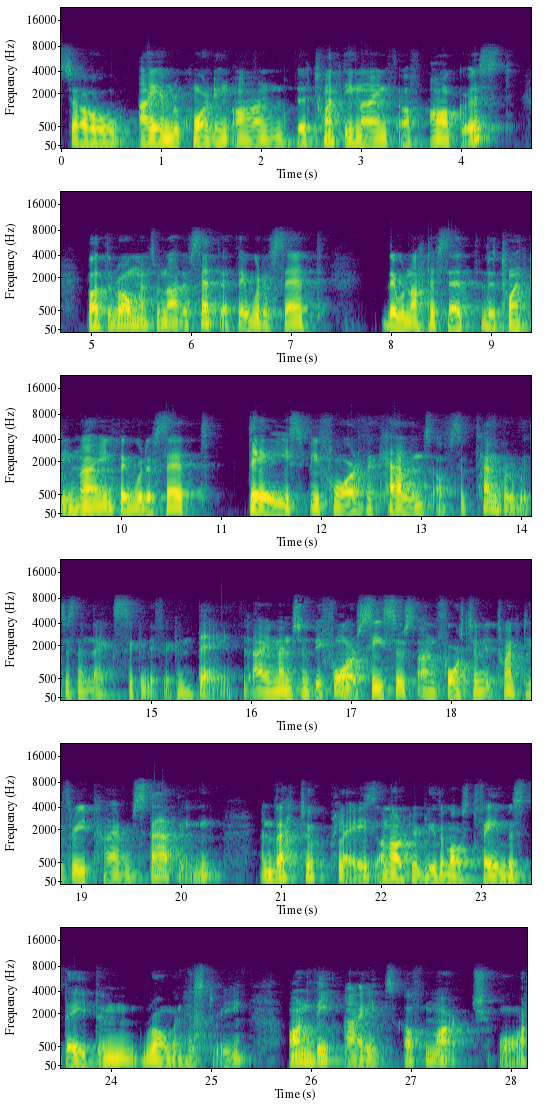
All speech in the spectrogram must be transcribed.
So I am recording on the 29th of August, but the Romans would not have said that. They would have said, they would not have said the 29th, they would have said days before the calends of September, which is the next significant day. I mentioned before Caesar's unfortunate 23 time stabbing, and that took place on arguably the most famous date in Roman history, on the 8th of March, or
